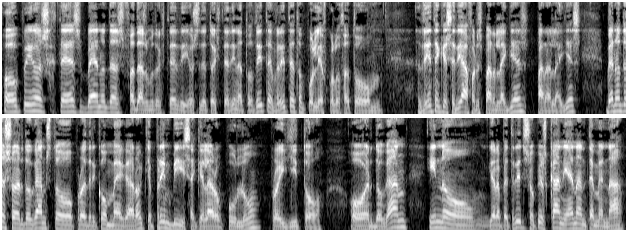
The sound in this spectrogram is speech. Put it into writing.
ο οποίος χτες μπαίνοντας, φαντάζομαι το έχετε δει. Όσοι δεν το έχετε δει, να το δείτε, βρείτε τον. Πολύ εύκολο θα το δείτε και σε διάφορες παραλλαγές, παραλλαγές μπαίνοντας ο Ερντογάν στο προεδρικό μέγαρο και πριν μπει η Σακελαροπούλου, προηγεί το ο Ερντογάν, είναι ο Γεραπετρίτης ο οποίος κάνει έναν τεμενά,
